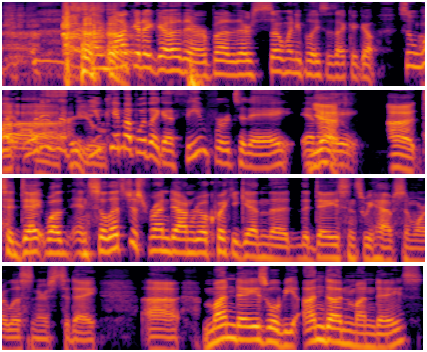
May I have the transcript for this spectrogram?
I'm not gonna go there, but there's so many places I could go. So what? what is Ah, it? You you. came up with like a theme for today, and Yes. I uh today well and so let's just run down real quick again the the days since we have some more listeners today uh mondays will be undone mondays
